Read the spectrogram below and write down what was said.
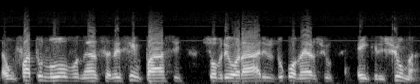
É um fato novo nessa, nesse impasse sobre horários do comércio em Criciúma.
